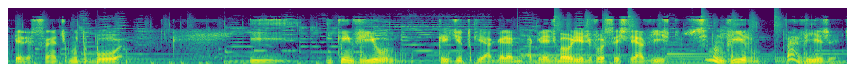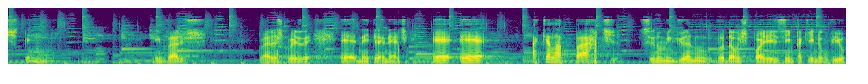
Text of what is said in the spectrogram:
interessante, muito boa. E e quem viu, acredito que a, a grande maioria de vocês tenha visto. Se não viram, vá ver, gente. Tem, tem vários, várias coisas é, na internet. É, é aquela parte, se não me engano, vou dar um spoilerzinho para quem não viu,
